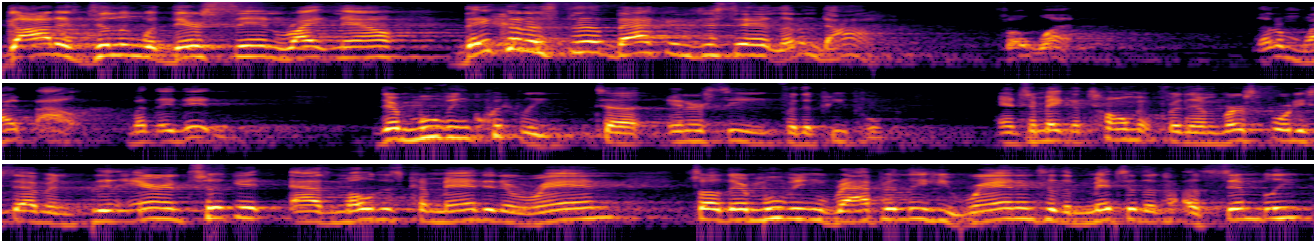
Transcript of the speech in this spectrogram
God is dealing with their sin right now. They could have stood back and just said, Let them die. So what? Let them wipe out. But they didn't. They're moving quickly to intercede for the people and to make atonement for them. Verse 47 Then Aaron took it as Moses commanded and ran. So they're moving rapidly. He ran into the midst of the assembly,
